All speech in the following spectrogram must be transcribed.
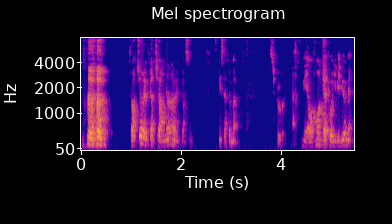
je suis Arthur et Pierre Tyrannien dans la même personne. Et ça fait mal. Un petit peu, ouais. Mais heureusement qu'il y a pas Olivier Duhamel.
